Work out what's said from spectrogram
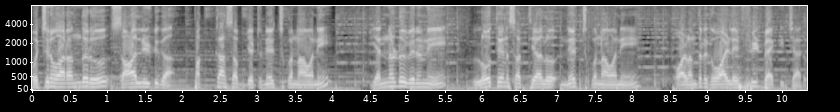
వచ్చిన వారందరూ సాలిడ్గా పక్కా సబ్జెక్టు నేర్చుకున్నామని ఎన్నడూ వినని లోతైన సత్యాలు నేర్చుకున్నామని వాళ్ళంతటికి వాళ్ళే ఫీడ్బ్యాక్ ఇచ్చారు.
